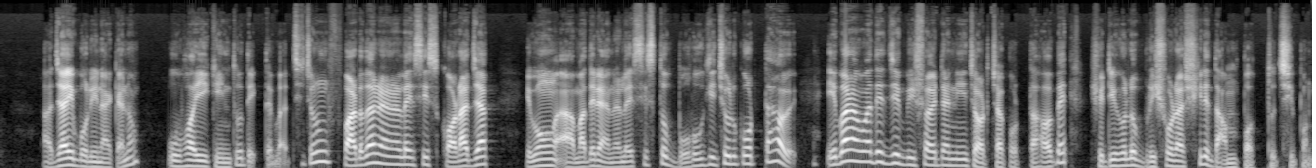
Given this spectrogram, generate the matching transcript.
যাই বলি না কেন, উভয়ই কিন্তু দেখতে পাচ্ছি। চলুন ফার্দার অ্যানালাইসিস করা যাক। এবং আমাদের অ্যানালাইসিস তো বহু কিছুর করতে হবে। এবার আমাদের যে বিষয়টা নিয়ে চর্চা করতে হবে, সেটি হলো বৃষরাশির দাম্পত্য জীবন।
